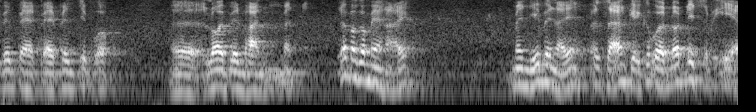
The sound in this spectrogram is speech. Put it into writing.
เป็นแปดแปดเป็นสิบหกเอ่อร้อยเป็นพันมัน แล้วมันก็ไม่หายไม่หนีไปไหน ภาษาอังกฤษเขาบอก not disappear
